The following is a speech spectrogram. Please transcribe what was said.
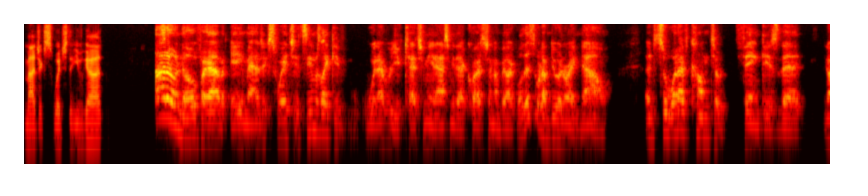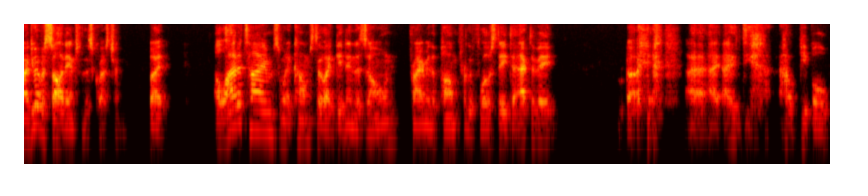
magic switch that you've got? I don't know if I have a magic switch. It seems like if whenever you catch me and ask me that question, I'll be like, well, this is what I'm doing right now. And so what I've come to think is that, you know, I do have a solid answer to this question, but a lot of times when it comes to like getting in the zone, priming the pump for the flow state to activate, uh, I, I, I help people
